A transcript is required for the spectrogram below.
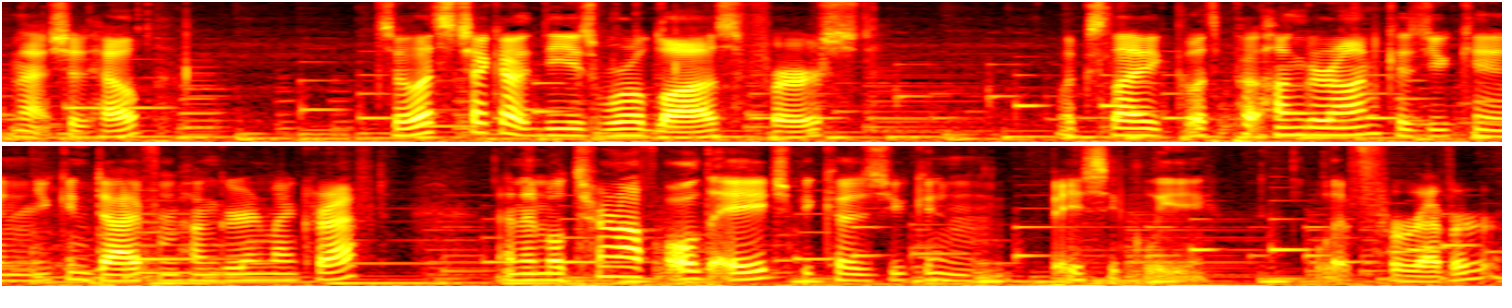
And that should help. So let's check out these world laws first. Looks like let's put hunger on because you can you can die from hunger in Minecraft. And then we'll turn off old age because you can basically live forever.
